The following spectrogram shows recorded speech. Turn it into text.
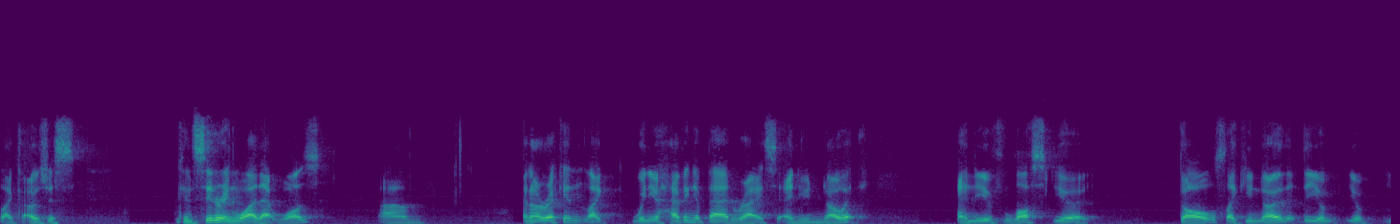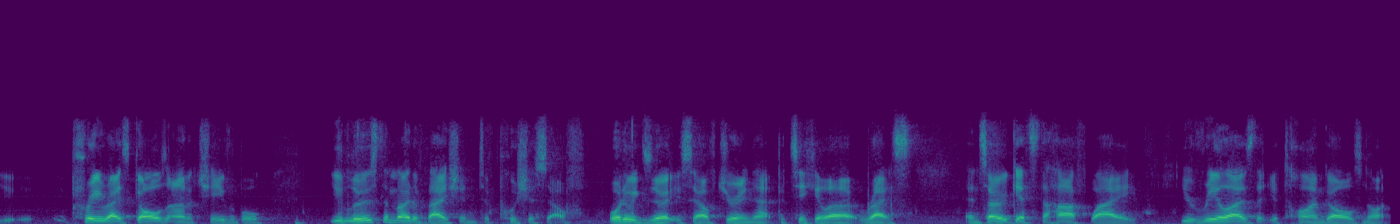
like I was just considering why that was. Um, and I reckon like when you're having a bad race and you know it, and you've lost your goals, like you know that the, your your, your pre-race goals aren't achievable you lose the motivation to push yourself or to exert yourself during that particular race. And so it gets to halfway, you realize that your time goal's not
